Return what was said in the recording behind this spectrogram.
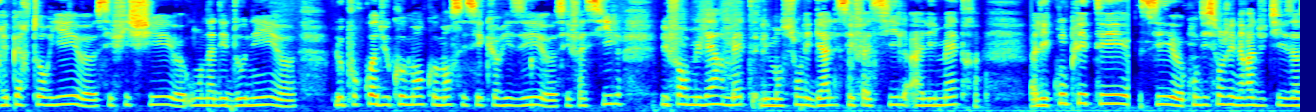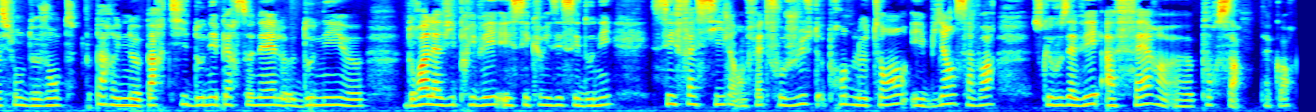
répertorier euh, ces fichiers euh, où on a des données, le pourquoi du comment, comment c'est sécurisé, c'est facile. Les formulaires mettent les mentions légales, c'est facile à les mettre, à les compléter. Ces conditions générales d'utilisation de vente par une partie données personnelles, données droit à la vie privée et sécuriser ses données, c'est facile. En fait, faut juste prendre le temps et bien savoir ce que vous avez à faire euh, pour ça. D'accord?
